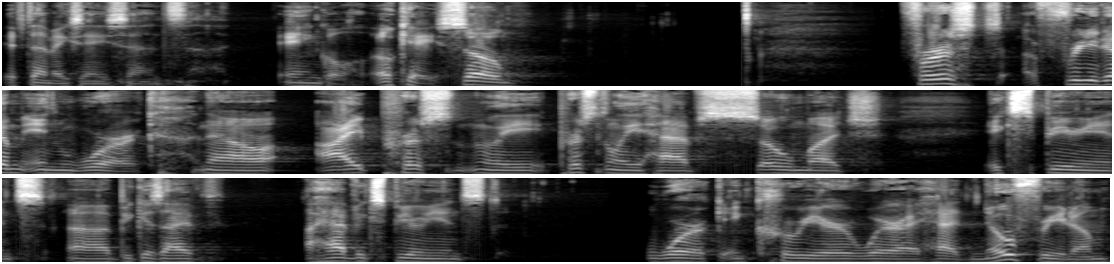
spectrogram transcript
if that makes any sense, angle. Okay, so first, freedom in work. Now, I personally personally have so much experience uh, because I've I have experienced work and career where I had no freedom,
